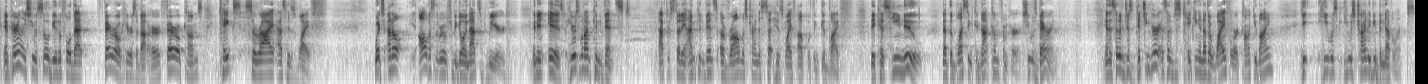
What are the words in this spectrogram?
And apparently, she was so beautiful that Pharaoh hears about her. Pharaoh comes, takes Sarai as his wife. Which I know all of us in the room should be going, that's weird. And it is. But here's what I'm convinced. After studying, I'm convinced Avram was trying to set his wife up with a good life because he knew that the blessing could not come from her. She was barren. And instead of just ditching her, instead of just taking another wife or a concubine, he, he, was, he was trying to be benevolent.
